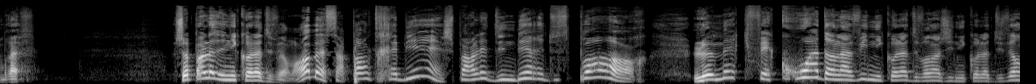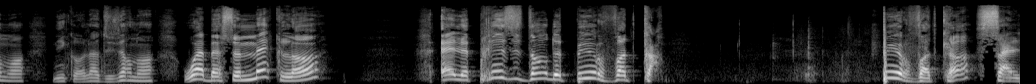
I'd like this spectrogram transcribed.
Bref. Je parlais de Nicolas Duvernois. Ah ben ça parle très bien. Je parlais d'une bière et du sport. Le mec fait quoi dans la vie, Nicolas Duvernois? J'ai Nicolas Duvernois. Nicolas Duvernois. Ouais, ben ce mec-là est le président de Pure Vodka. Pure Vodka, ça le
